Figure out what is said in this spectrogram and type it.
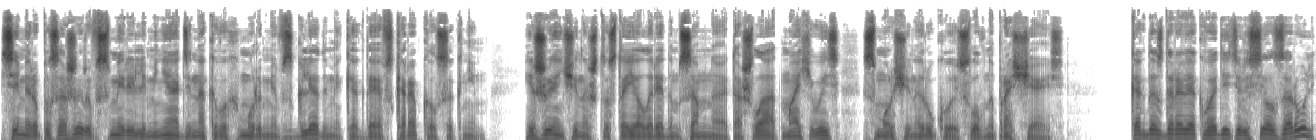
Семеро пассажиров смерили меня одинаково хмурыми взглядами, когда я вскарабкался к ним. И женщина, что стояла рядом со мной, отошла, отмахиваясь, сморщенной рукой, словно прощаясь. Когда здоровяк-водитель сел за руль,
